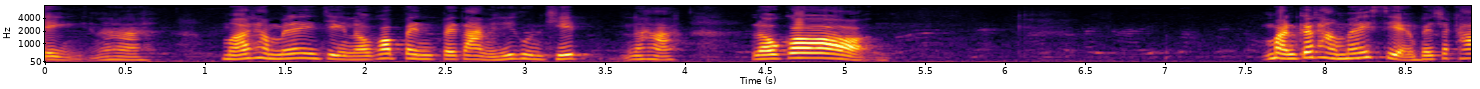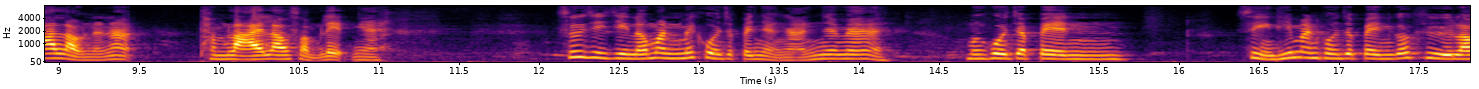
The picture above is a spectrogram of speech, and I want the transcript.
ริง ๆ นะคะเมื่อทำไม่ได้จริง ๆ แล้วก็เป็นไปตามอย่างที่คุณคิดนะคะ แล้วก็ มันก็ทำให้เสียงเพชฌฆาตเหล่านั้นอะทำร้ายเราสำเร็จไงซึ่งจริง ๆ แล้วมันไม่ควรจะเป็นอย่างนั้นใช่ไหมมันควรจะเป็น สิ่งที่มันควรจะเป็นก็คือเรา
